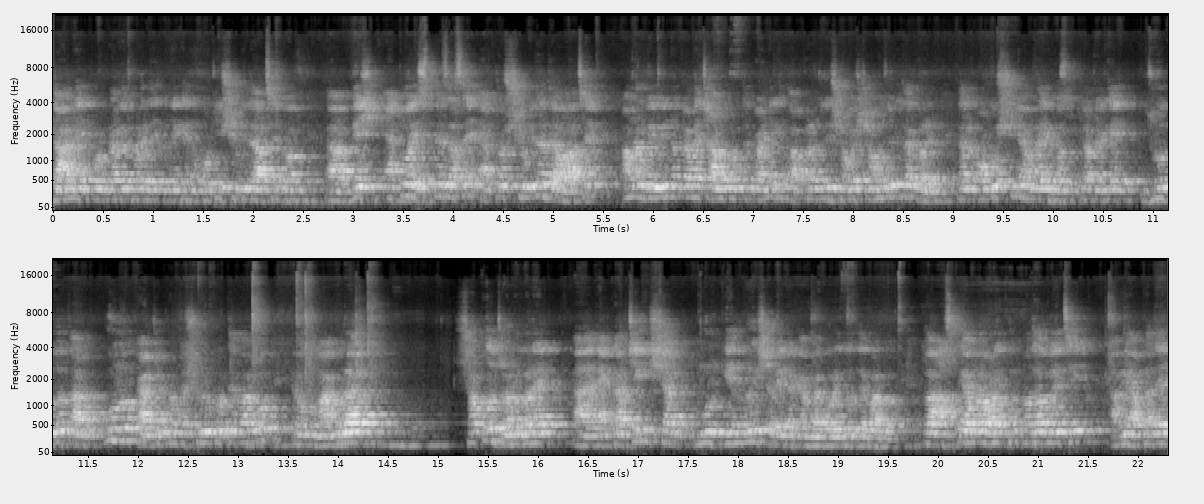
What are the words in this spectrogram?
যান এই প্রোগ্রামে করে দেখবেন এখানে ওটি সুবিধা আছে এবং বেশ এত স্পেস আছে, এত সুবিধা দেওয়া আছে আমরা বিভিন্ন কারণে চালু করতে পারি। কিন্তু আপনারা যদি সবাই সহযোগিতা করেন, তাহলে অবশ্যই আমরা এই হসপিটালটাকে দ্রুত তার পূর্ণ কার্যক্রমটা শুরু করতে পারব এবং মাগুরার সকল জনগণের একটা চিকিৎসার মূল কেন্দ্র হিসেবে এটাকে আমরা গড়ে তুলতে পারব। তো আজকে আমরা অনেকক্ষণ কথা বলেছি। আমি আপনাদের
